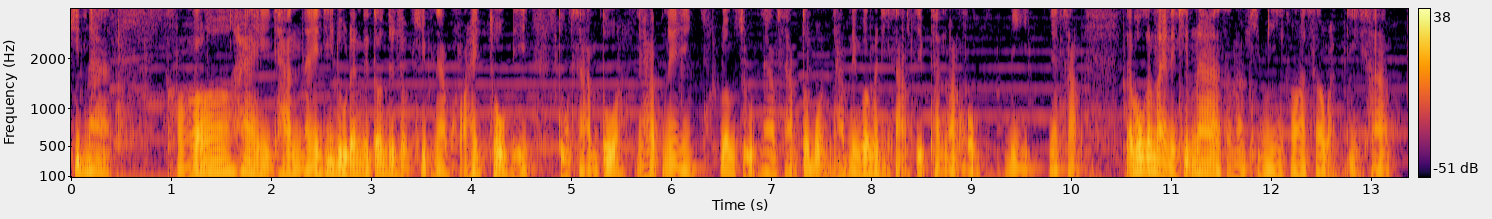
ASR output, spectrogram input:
คลิปหน้า ขอให้ท่านไหนที่ดูตั้งแต่ต้นจนจบคลิปนะครับ ขอให้โชคดีถูก 3 ตัวนะครับ ในรวมสูตรนะครับ 3 ตัวบนนะครับในวันที่ 30 ธันวาคมนี้นะครับ แล้วพบกันใหม่ในคลิปหน้าสำหรับคลิปนี้ก็สวัสดีครับ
